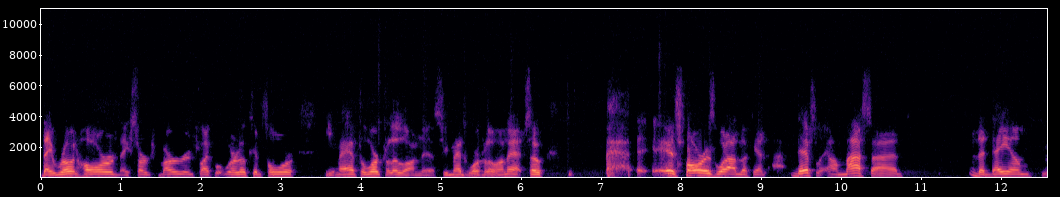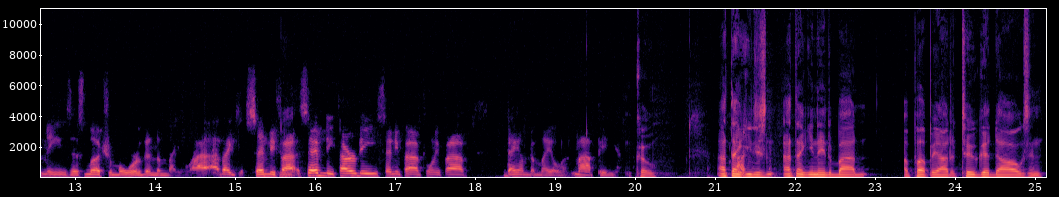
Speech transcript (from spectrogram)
they run hard. They search birds like what we're looking for. You may have to work a little on this. You may have to work a little on that. So as far as what I look at, definitely on my side, the dam means as much or more than the male. I, I think it's 75, 70, 30, 75, 25 dam to male, in my opinion. Cool. I think you just I think you need to buy a puppy out of two good dogs and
